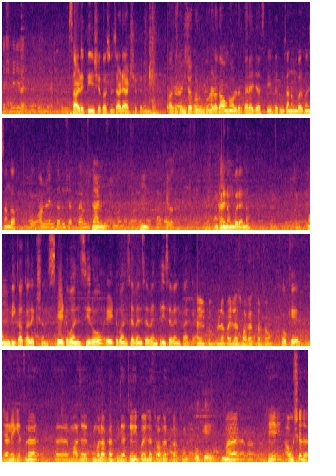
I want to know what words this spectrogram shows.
काश्मीरी वर्क साडेतीनशेपासून साडेआठशेपर्यंत बाकी तुमच्याकडून कोणाला गाऊन ऑर्डर करायचे असतील तर तुमचा नंबर पण सांगा. हो ऑनलाईन करू शकता. मी कार्ड देते तुम्हाला. हम्म. हे बघा. इकडे नंबर आहे ना? Ambika collections eight one zero eight one seven seven three seven five. यूट्यूबला पहिलं स्वागत करतो. ओके. ज्याने घेतलं माझं मुलाखत त्याचेही पहिलं स्वागत करतो. ओके. मा हे औषधं.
